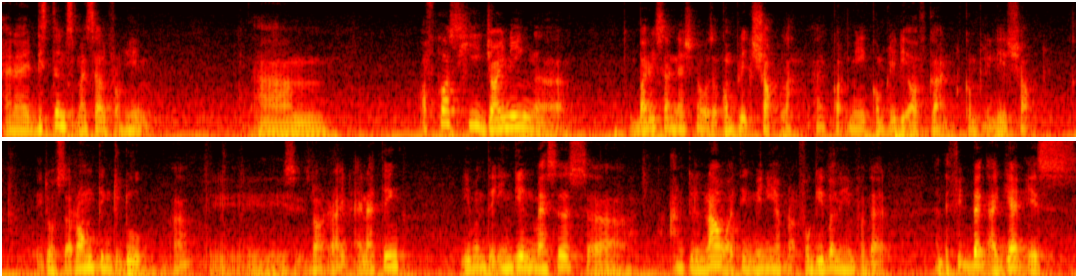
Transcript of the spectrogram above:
and I distanced myself from him. Um, of course, he joining uh, Barisan Nasional was a complete shock. Lah. It caught me completely off guard, completely shocked. It was the wrong thing to do. Huh? It's, it's not right. And I think even the Indian masses, uh, until now, I think many have not forgiven him for that. And the feedback I get is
